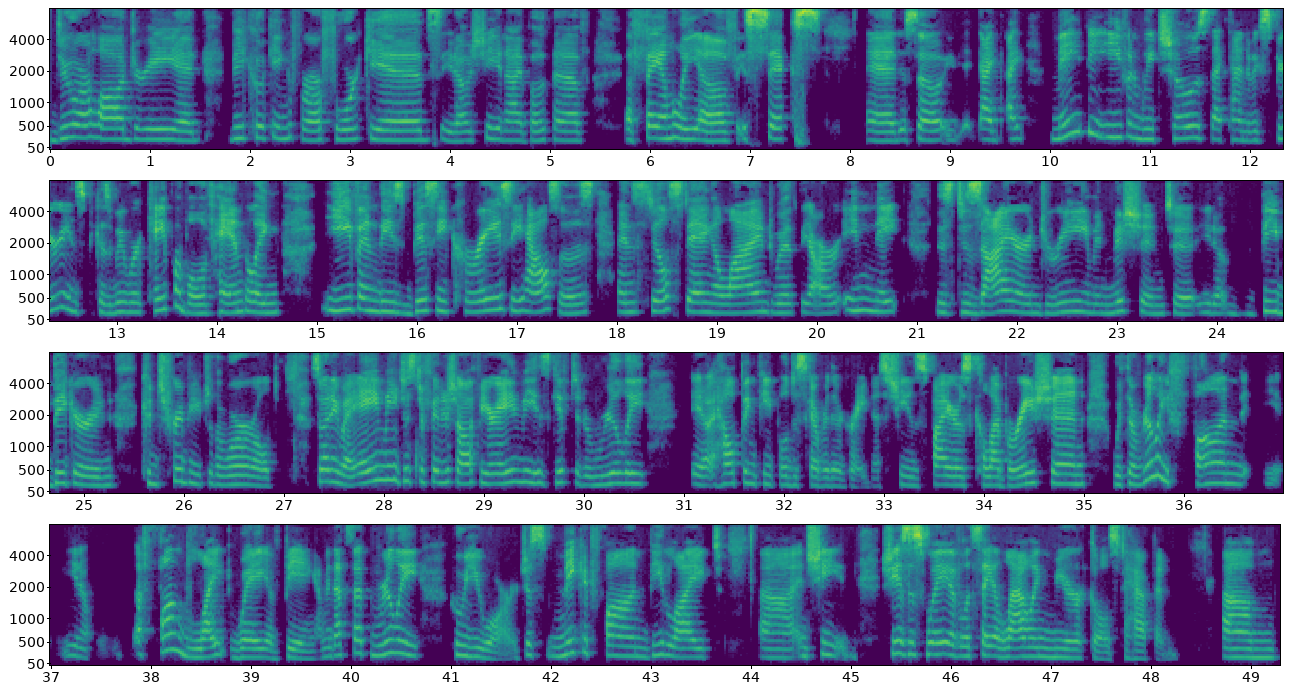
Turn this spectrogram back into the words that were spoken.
do our laundry and be cooking for our four kids. You know, she and I both have a family of six. And so I, I maybe even we chose that kind of experience because we were capable of handling even these busy, crazy houses and still staying aligned with the, our innate this desire and dream and mission to you know be bigger and contribute to the world. So anyway, Amy, just to finish off here, Amy is gifted a really you know, helping people discover their greatness. She inspires collaboration with a really fun, you know, a fun, light way of being. I mean, that's that really who you are. Just make it fun, be light. Uh, and she she has this way of, let's say, allowing miracles to happen. Um,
